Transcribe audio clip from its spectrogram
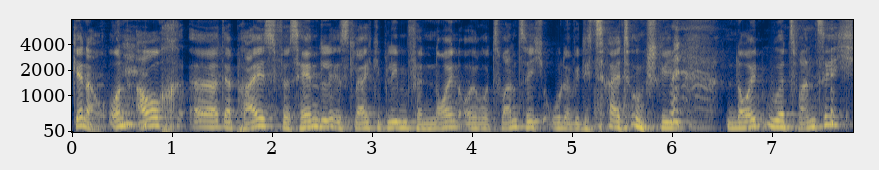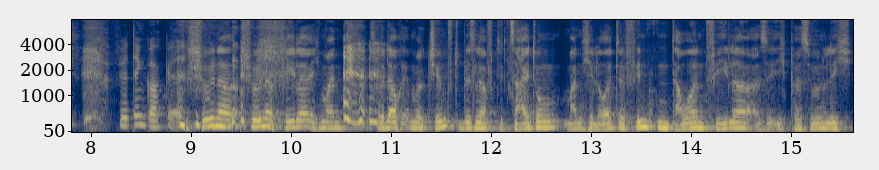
Genau. Und auch äh, der Preis fürs Händel ist gleich geblieben für 9,20 Euro oder wie die Zeitung schrieb, 9,20 Uhr. Für den Gockel. Schöner, schöner Fehler. Ich meine, es wird auch immer geschimpft, ein bisschen auf die Zeitung. Manche Leute finden dauernd Fehler. Also ich persönlich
